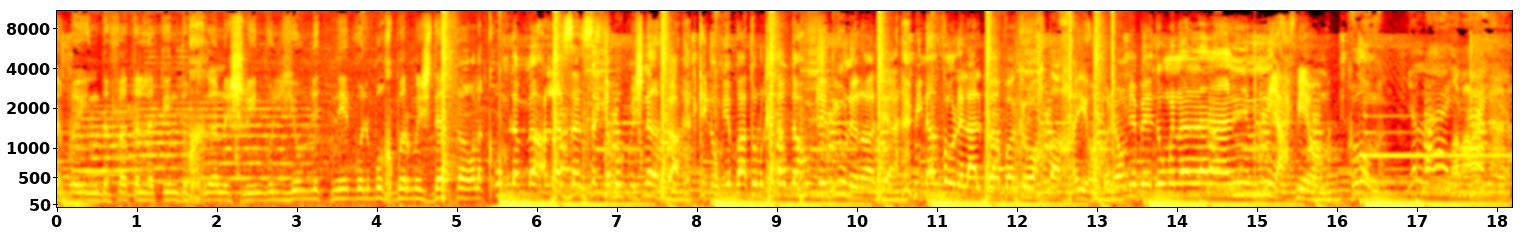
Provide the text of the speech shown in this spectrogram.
سبعين دفع تلاتين دخان عشرين واليوم الاثنين والمخبر مش دافع ولك قوم لما على زي أبوك مش نافع. كلهم يبعتوا الغدا ودهم لديوني راجع. مين هذول العالباب وأك روح طاحيهم. وانهم يبعدوا من اللي منيح فيهم. قوم يلا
